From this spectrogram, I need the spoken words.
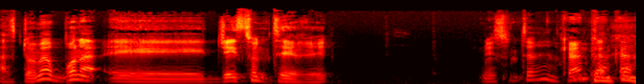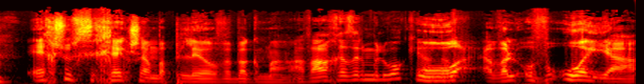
אז אתה אומר, בואנה, אה, ג'ייסון טרי, ג'ייסון טרי, נכון? כן, כן, כן, כן. כן. איכשהו שיחק שם בפלייאוף ובגמר. עבר אחרי זה למילווקי. אבל הוא, היה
